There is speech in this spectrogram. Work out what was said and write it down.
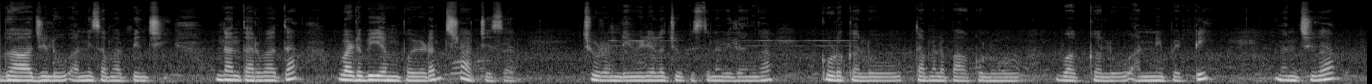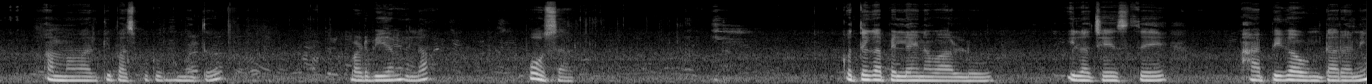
గాజులు అన్నీ సమర్పించి దాని తర్వాత వడబియ్యం పోయడం స్టార్ట్ చేశారు. చూడండి వీడియోలో చూపిస్తున్న విధంగా కుడకలు తమలపాకులు వక్కలు అన్నీ పెట్టి మంచిగా అమ్మవారికి పసుపు కుంకుమతో వడబియ్యం ఇలా పోసారు. కొత్తగా పెళ్ళైన వాళ్ళు ఇలా చేస్తే హ్యాపీగా ఉంటారని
